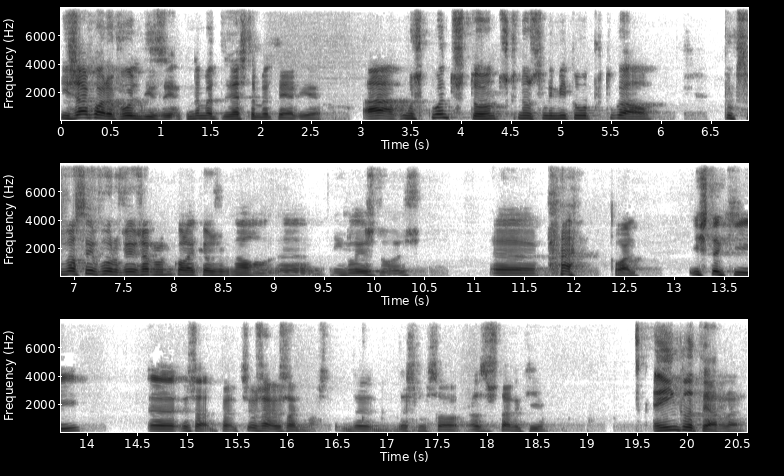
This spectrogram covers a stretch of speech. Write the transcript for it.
E já agora vou-lhe dizer que nesta matéria há uns quantos tontos que não se limitam a Portugal. Porque se você for ver, já não lembro qual é que é o jornal uh, inglês de hoje, uh, olha, isto aqui, uh, eu, já, eu, já, eu já lhe mostro, de, deixe-me só ajustar aqui. Em Inglaterra,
